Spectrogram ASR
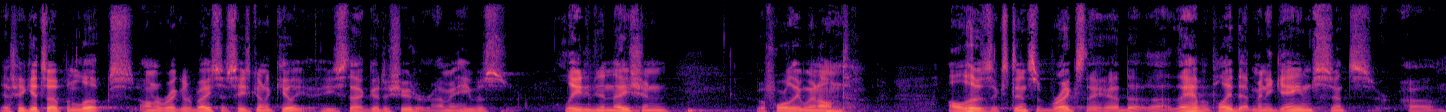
if he gets open looks on a regular basis, he's going to kill you. He's that good a shooter. I mean, he was leading the nation before they went on all those extensive breaks they had. Uh, they haven't played that many games since um,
